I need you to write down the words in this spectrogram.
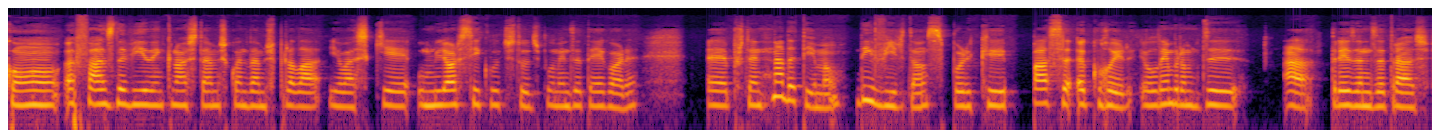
com a fase da vida em que nós estamos quando vamos para lá. Eu acho que é o melhor ciclo de estudos, pelo menos até agora. Uh, portanto, nada temam, divirtam-se, porque passa a correr. Eu lembro-me de, há três anos atrás,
